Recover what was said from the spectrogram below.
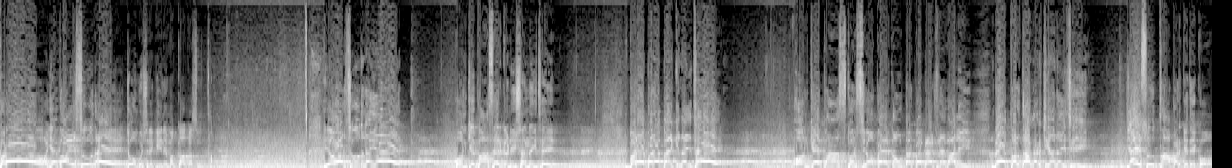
پڑھو، یہ وہی سود ہے جو مشرقین مکہ کا سود تھا۔ یہ اور سود نہیں ہے۔ ان کے پاس ایئر کنڈیشن نہیں تھے۔ بڑے بڑے بینک نہیں تھے۔ ان کے پاس کرسیوں پہ، کاؤنٹر پہ بیٹھنے والی بے پردہ لڑکیاں نہیں تھی۔ یہی سود تھا، پڑھ کے دیکھو۔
